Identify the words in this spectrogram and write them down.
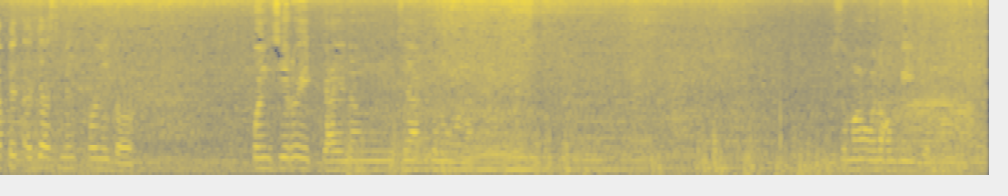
tappet adjustment po nito 0.08 gaya ng sinabi ko nung una. Sa mga una kong video.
